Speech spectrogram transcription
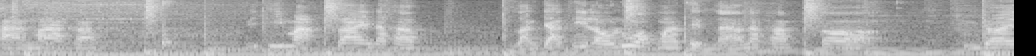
ทานมากครับ วิธีหมักไส้นะครับ หลังจากที่เราลวกมาเสร็จแล้วนะครับ ก็ลุงจ้อย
